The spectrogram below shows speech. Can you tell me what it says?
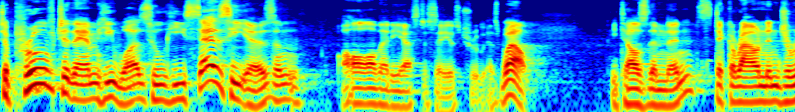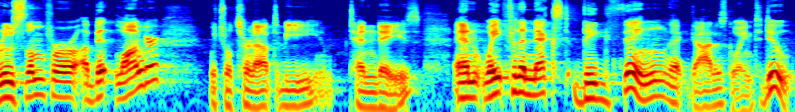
to prove to them he was who he says he is and all that he has to say is true as well. He tells them then, stick around in Jerusalem for a bit longer, which will turn out to be 10 days, and wait for the next big thing that God is going to do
